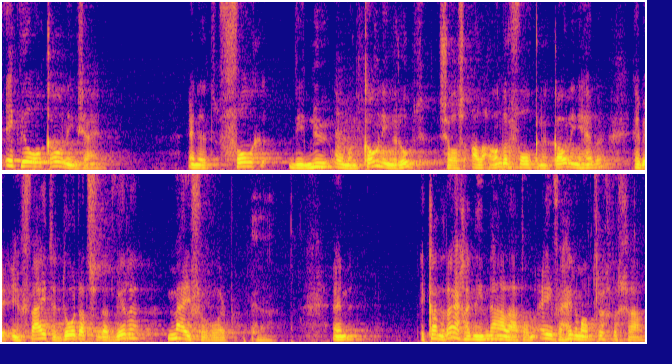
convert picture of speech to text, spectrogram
Ik wil koning zijn. En het volk die nu om een koning roept, zoals alle andere volken een koning hebben, hebben in feite, doordat ze dat willen, mij verworpen. Ja. En ik kan het eigenlijk niet nalaten om even helemaal terug te gaan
